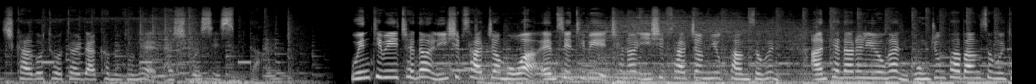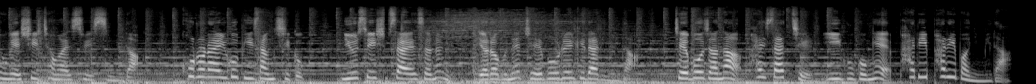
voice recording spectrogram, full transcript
시카고 토탈닷컴을 통해 다시 볼 수 있습니다. 윈TV 채널 24.5와 MCTV 채널 24.6 방송은 안테나를 이용한 공중파 방송을 통해 시청할 수 있습니다. 코로나19 비상시국 뉴스24에서는 여러분의 제보를 기다립니다. 제보 전화 847-290-8282번입니다.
